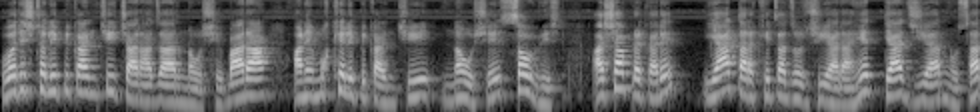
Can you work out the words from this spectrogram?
वरिष्ठ लिपिकांची चार हजार नऊशे बारा आणि मुख्य लिपिकांची नऊशे सव्वीस. अशा प्रकारे या तारखेचा जो जी आर आहे त्या जी आरनुसार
